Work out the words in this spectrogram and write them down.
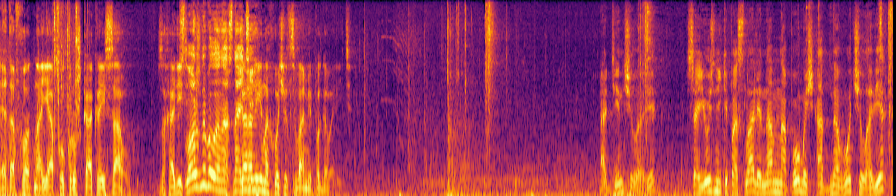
Это вход на явку кружка Крейсау. Заходите. Сложно было нас найти? Каролина хочет с вами поговорить. Один человек? Союзники послали нам на помощь одного человека?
